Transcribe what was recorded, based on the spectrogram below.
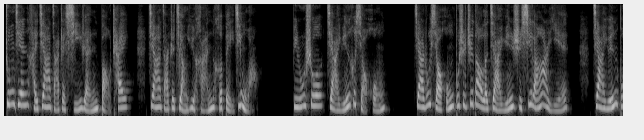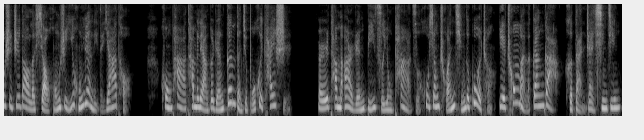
中间还夹杂着袭人、宝钗，夹杂着蒋玉菡和北静王。比如说贾云和小红，假如小红不是知道了贾云是西郎二爷，贾云不是知道了小红是怡红院里的丫头，恐怕他们两个人根本就不会开始。而他们二人彼此用帕子互相传情的过程，也充满了尴尬和胆战心惊。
